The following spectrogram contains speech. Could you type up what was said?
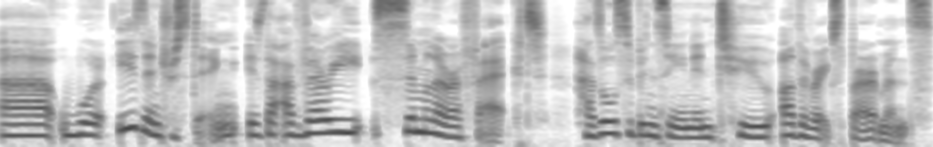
uh, what is interesting is that a very similar effect has also been seen in two other experiments.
